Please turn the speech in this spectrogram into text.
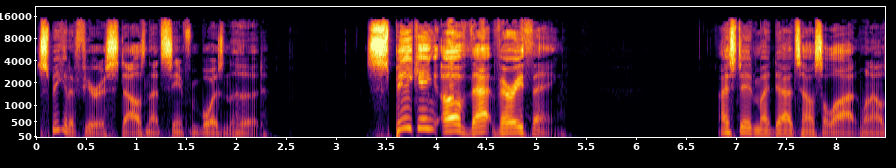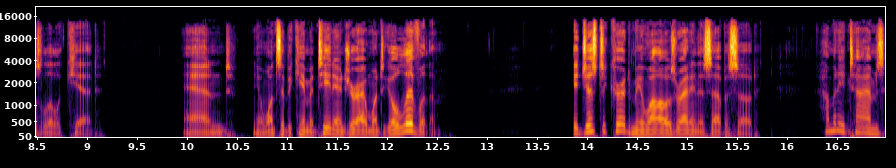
speaking of Furious Styles in that scene from Boys in the Hood, speaking of that very thing, I stayed at my dad's house a lot when I was a little kid. And you know, once I became a teenager, I went to go live with him. It just occurred to me while I was writing this episode how many times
